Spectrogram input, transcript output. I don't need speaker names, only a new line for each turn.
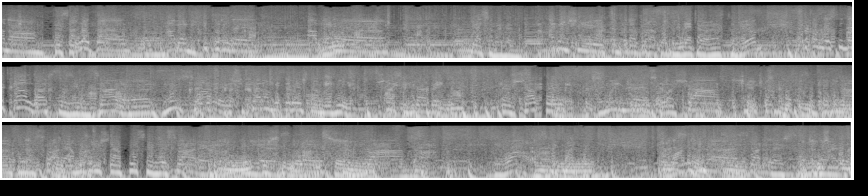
Tono te salută, avem hiturile, avem... Uh, ia să vedem. Avem și temperatura potrivită în studio. Oricum destul de cald astăzi în țară, mult soare și chiar în București am văzut 6 grade pe 7, mâine tot așa și cam toată săptămâna cu soare. Am văzut niște apusuri de soare, ceva... Wow, spectacol! Astăzi, soarele se mai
